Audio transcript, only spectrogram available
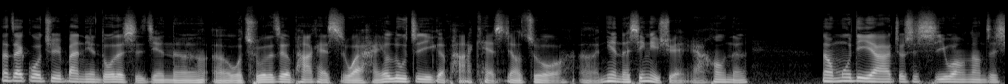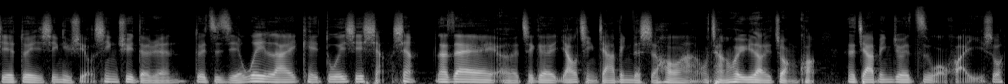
那在过去半年多的时间呢，呃，我除了这个 podcast 之外，还要录制一个 podcast，叫做呃，念了心理学。然后呢，那目的啊，就是希望让这些对心理学有兴趣的人，对自己的未来可以多一些想象。那在呃这个邀请嘉宾的时候啊，我常常会遇到一状况。那嘉宾就会自我怀疑说：“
